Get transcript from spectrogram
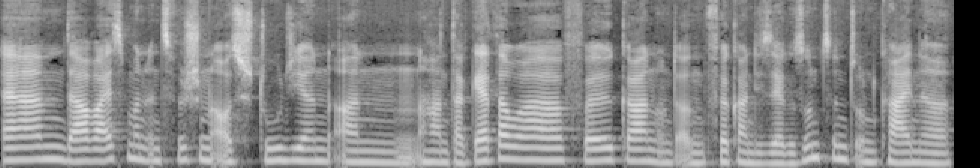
Ähm, da weiß man inzwischen aus Studien an Hunter-Gatherer-Völkern und an Völkern, die sehr gesund sind und keine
